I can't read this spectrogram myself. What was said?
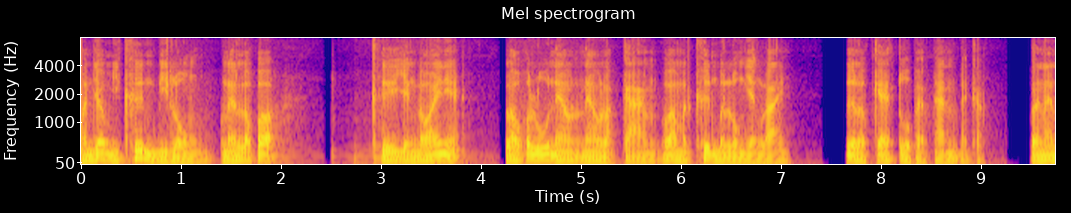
มันย่อมมีขึ้นมีลงเพราะนั้นเราก็คืออย่างน้อยเนี่ย เราก็รู้แนวแนวหลักการว่ามันขึ้นมันลงอย่างไร เพื่อเราแก้ตัวแบบนั้นนะครับ เพราะฉะนั้น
